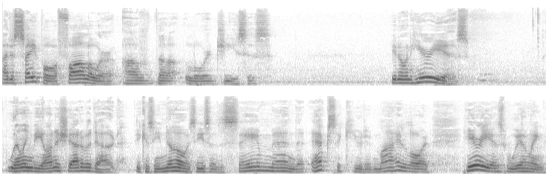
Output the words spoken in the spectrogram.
a disciple, a follower of the Lord Jesus. You know, and here he is, willing beyond a shadow of a doubt, because he knows these are the same men that executed my Lord. Here he is willing,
